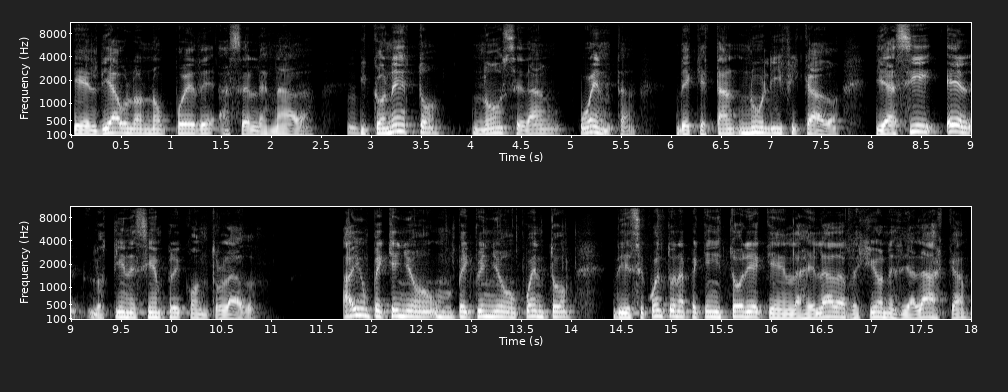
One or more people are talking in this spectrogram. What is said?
que el diablo no puede hacerles nada. Mm. Y con esto no se dan cuenta de que están nulificados y así él los tiene siempre controlados. Hay un pequeño, un pequeño cuento, se cuenta una pequeña historia que en las heladas regiones de Alaska,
